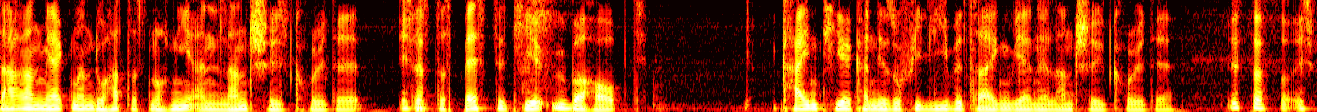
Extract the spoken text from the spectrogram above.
Daran merkt man, du hattest noch nie eine Landschildkröte. Ich das ist das beste Tier überhaupt. Kein Tier kann dir so viel Liebe zeigen wie eine Landschildkröte. Ist das so? Ich,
